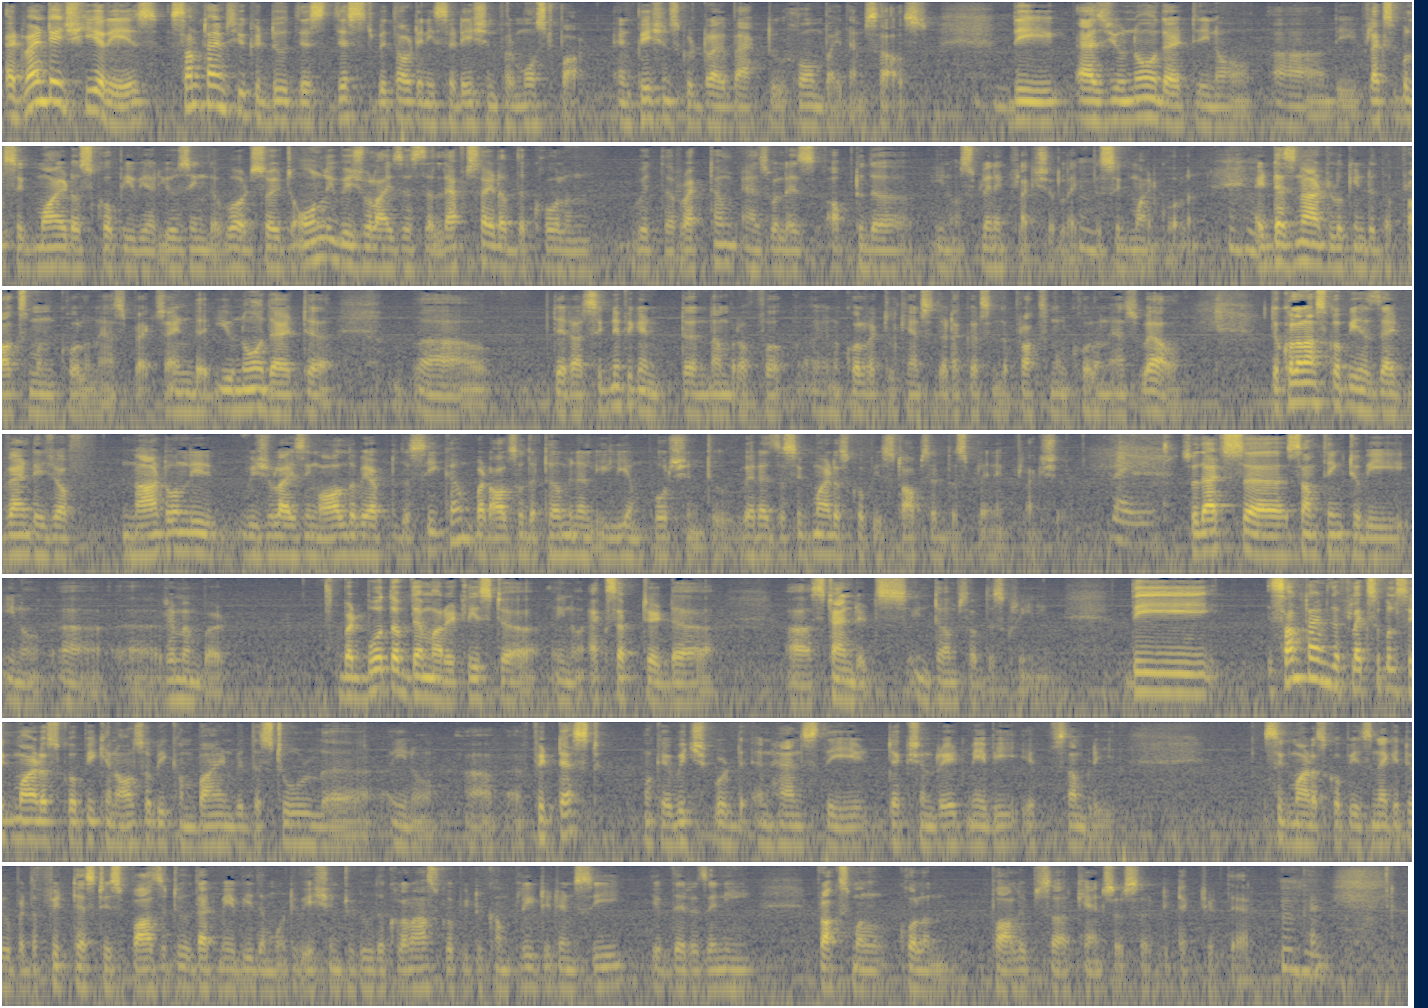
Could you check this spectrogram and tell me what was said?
advantage here is sometimes you could do this just without any sedation for most part, and patients could drive back to home by themselves. Mhm. The as you know that you know uh, the flexible sigmoidoscopy we are using the word, so it only visualizes the left side of the colon with the rectum as well as up to the you know splenic flexure like the Mhm. sigmoid colon. Mhm. It does not look into the proximal colon aspects, and uh, you know that. Uh, uh, there are significant uh, number of uh, you know, colorectal cancer that occurs in the proximal colon as well. The colonoscopy has the advantage of not only visualizing all the way up to the cecum, but also the terminal ileum portion too, whereas the sigmoidoscopy stops at the splenic flexure. Right. So that's uh, something to be you know uh, uh, remembered. But both of them are at least uh, you know accepted uh, uh, standards in terms of the screening. The sometimes the flexible sigmoidoscopy can also be combined with the stool uh, you know uh, fit test, okay, which would enhance the detection rate. Maybe if somebody sigmoidoscopy is negative but the fit test is positive that may be the motivation to do the colonoscopy to complete it and see if there is any proximal colon polyps or cancers are detected there okay Mhm.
